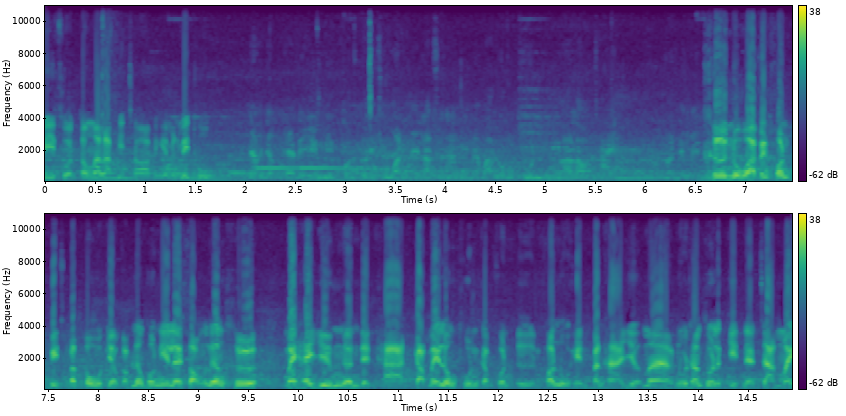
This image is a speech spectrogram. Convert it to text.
มีส่วนต้องมารับผิดชอบอย่างเงี้ยมันไม่ถูก อย่างอย่างแพรรี่เองมีคนเคยชวนในลักษณะนี้ไหมว่าลงทุนหรือว่าเราใช้เงินยังไงคือหนูว่าเป็นคนปิดประตูเกี่ยวกับเรื่องพวกนี้เลยสองเรื่องคือ ไม่ให้ยืมเงินเด็ดขาดกับไม่ลงทุนกับคนอื่น เพราะหนูเห็นปัญหาเยอะมากหนูทำธุรกิจเนี่ยจะไม่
